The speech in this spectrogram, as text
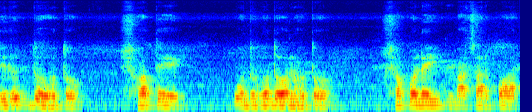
নিরুদ্ধ হতো, সতে উদ্বোধন হতো, সকলেই বাঁচার পথ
